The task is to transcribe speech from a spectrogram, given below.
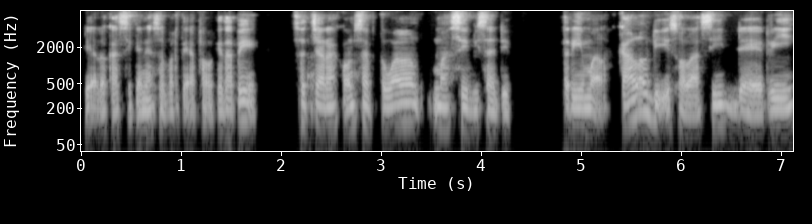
dialokasikannya seperti apa. Oke, tapi secara konseptual masih bisa diterima kalau diisolasi dari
